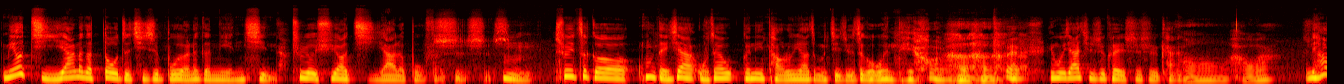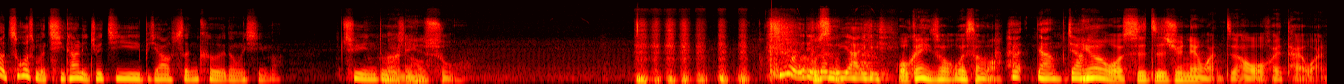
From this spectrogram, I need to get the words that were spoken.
没有挤压那个豆子，其实不会有那个粘性啊，是又需要挤压的部分。是是是，嗯，所以这个我们等一下我再跟你讨论要怎么解决这个问题好了。对你回家其实可以试试看。哦，好啊，你还有吃过什么其他你觉得记忆比较深刻的东西吗？去印度马的时候铃，薯。其实我一点都不是不讶异。我跟你说为什么？因为我师资训练完之后，我回台湾，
